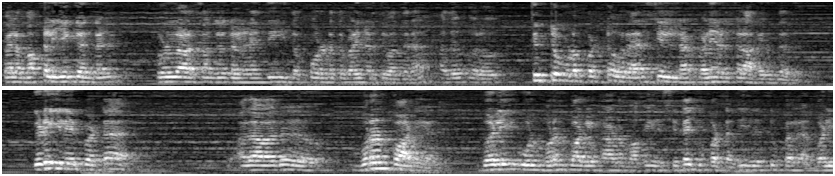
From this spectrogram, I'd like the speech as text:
பல மக்கள் இயக்கங்கள் தொழிலாளர் சங்கங்கள் இணைந்து இந்த போராட்டத்தை வழிநடத்தி வந்தன. அது ஒரு திட்டமிடப்பட்ட ஒரு அரசியல் வழிநடத்தலாக இருந்தது. இடையில் ஏற்பட்ட அதாவது முரண்பாடுகள் வழி உள் முரண்பாடுகள் காரணமாக இது சிதைக்கப்பட்டது. இதற்கு பல வழி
